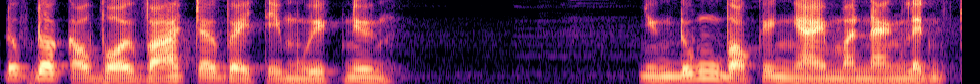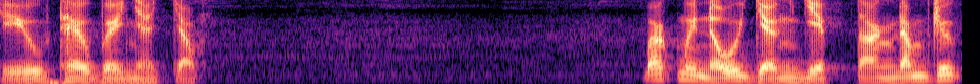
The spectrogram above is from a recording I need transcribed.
Lúc đó cậu vội vã trở về tìm Nguyệt Nương. Nhưng đúng vào cái ngày mà nàng lên kiệu theo về nhà chồng. Bác mới nổi giận dẹp tan đám trước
